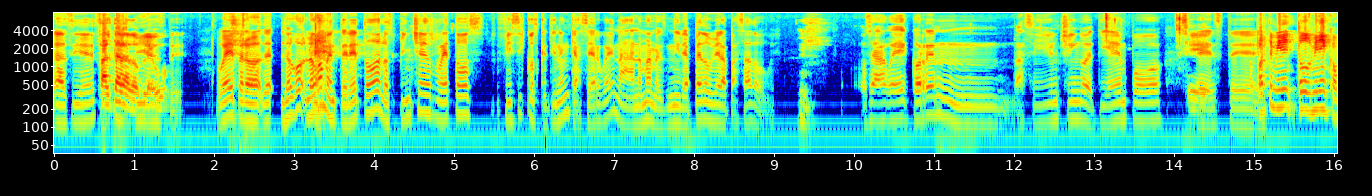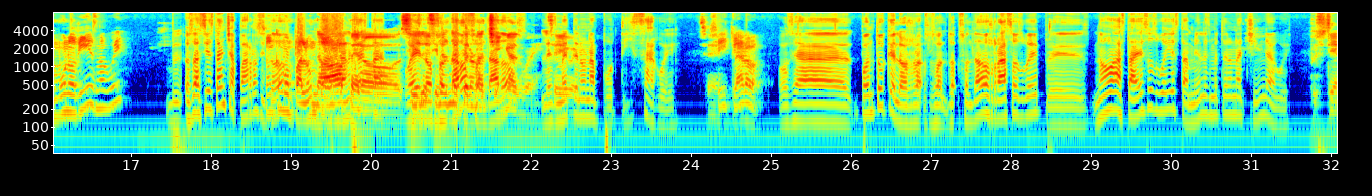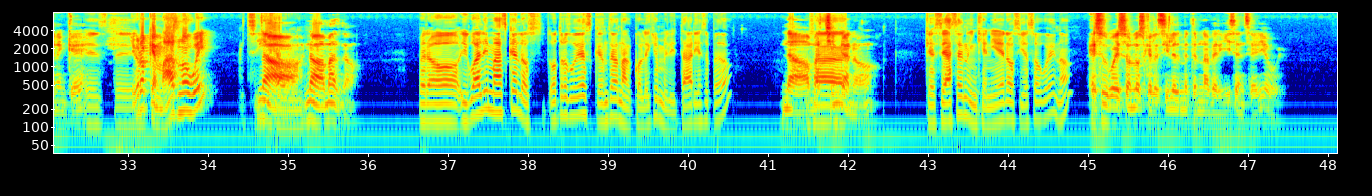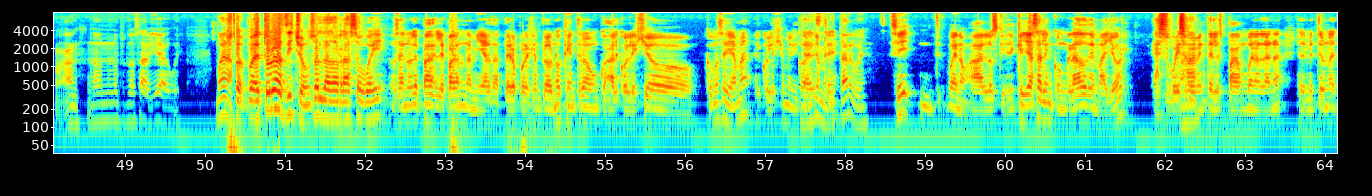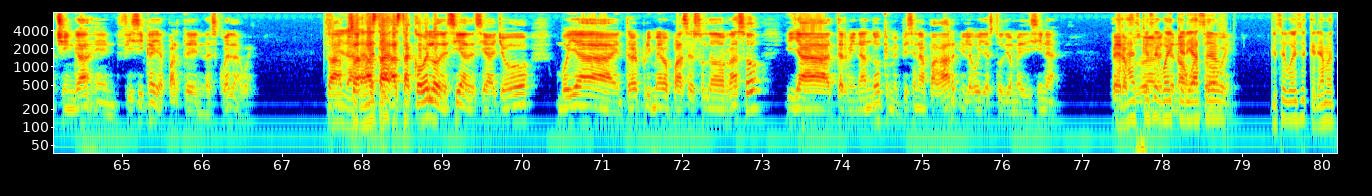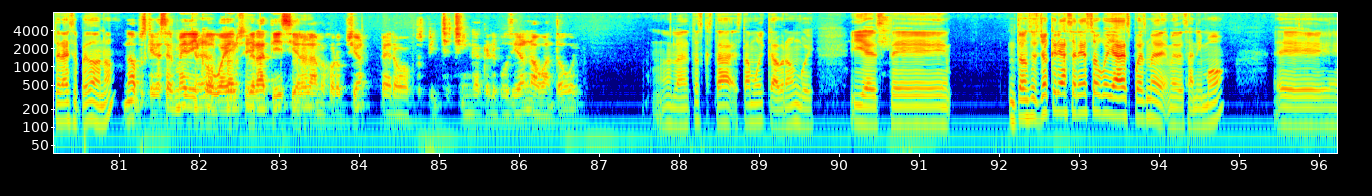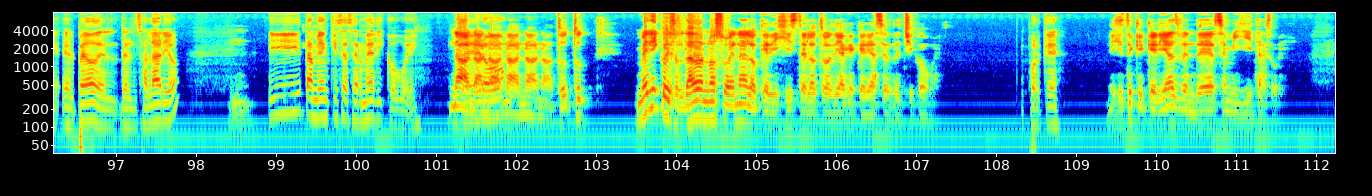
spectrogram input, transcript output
así es. Falta la W. este, Güey, pero de- luego, luego me enteré todos los pinches retos físicos que tienen que hacer, güey. Nah, no mames, ni de pedo hubiera pasado, güey. O sea, güey, corren así un chingo de tiempo. Sí. Este. Aparte, miren, todos miren como 1.10, ¿no, güey? O sea, sí están chaparros y Son todo. como palumpas. No, pero sí, le- los sí les soldados meten unas soldados chingas, güey. les Sí, meten una putiza, güey. Sí. Sí, claro. O sea, pon tú que los soldados rasos, güey, pues... No, hasta esos güeyes también les meten una chinga, güey. Pues tienen que. Este... Yo creo que más, ¿no, güey? sí, no, no, más no. Pero igual y más que los otros güeyes que entran al colegio militar y ese pedo. No, O más sea- chinga no. Que se hacen ingenieros y eso, güey, ¿no? Esos güeyes son los que les- sí les meten una verguiza en serio, güey. Ah, no, no, no, no sabía, güey. Bueno, Pues tú lo has dicho, un soldado raso, güey, o sea, no le, pa- le pagan una mierda, pero por ejemplo, uno que entra a un co- al colegio, ¿cómo se llama? El colegio militar. colegio este, militar, güey. Sí, bueno, a los que, que ya salen con grado de mayor, esos güeyes obviamente les pagan buena lana, les meten una chinga en física y aparte en la escuela, güey. O sea, Sí, la- o sea, la hasta, hasta Kobe lo decía, decía, yo voy a entrar primero para ser soldado raso y ya terminando que me empiecen a pagar y luego ya estudio medicina. Pero Ah, pues es que ese güey no quería aguantó, ser-. Que ese güey se quería meter a ese pedo, ¿no? No, pues quería ser médico, Quería güey, sí. gratis y era la mejor opción. Pero pues pinche chinga que le pusieron no aguantó, güey. No, la neta es que está, está muy cabrón, güey. Y este. Entonces yo quería hacer eso, güey. Ya después me, me desanimó eh, el pedo del, del salario. Mm. Y también quise ser médico, güey. No, Pero- no, no, no, no, no. Tú, tú, médico y soldado no suena a lo que dijiste el otro día que querías ser de chico, güey. ¿Por qué? Dijiste que querías vender semillitas, güey.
